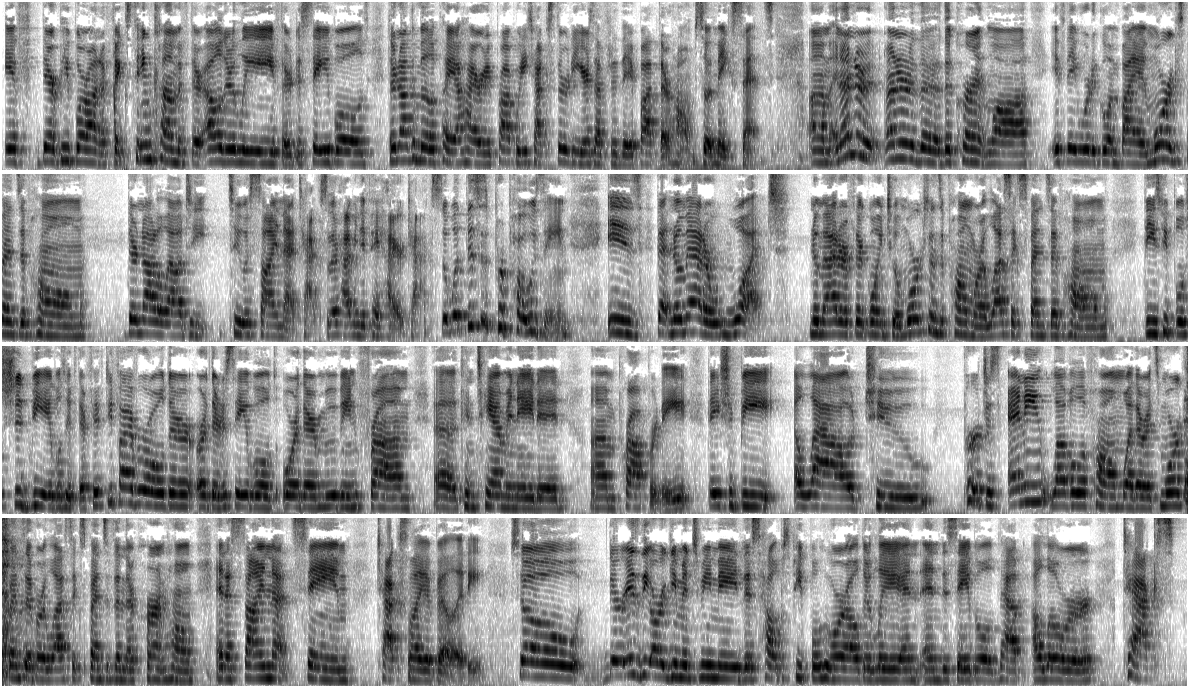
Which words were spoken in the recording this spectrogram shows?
if their people are on a fixed income, if they're elderly, if they're disabled, they're not going to be able to pay a higher property tax 30 years after they bought their home. So it makes sense. Um, and under under the, the current law, if they were to go and buy a more expensive home, they're not allowed to to assign that tax. So they're having to pay higher tax. So what this is proposing is that no matter what, no matter if they're going to a more expensive home or a less expensive home, these people should be able to, if they're 55 or older, or they're disabled, or they're moving from a contaminated um, property, they should be allowed to purchase any level of home, whether it's more expensive or less expensive than their current home, and assign that same tax liability. So there is the argument to be made this helps people who are elderly and, and disabled have a lower tax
